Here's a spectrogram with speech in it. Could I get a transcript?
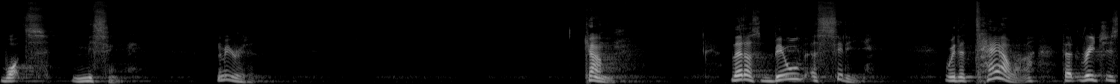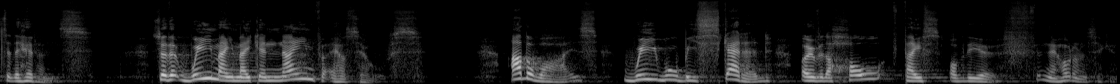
what's missing. Let me read it. Come, let us build a city with a tower that reaches to the heavens, so that we may make a name for ourselves. Otherwise, we will be scattered over the whole face of the earth. Now, hold on a second.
